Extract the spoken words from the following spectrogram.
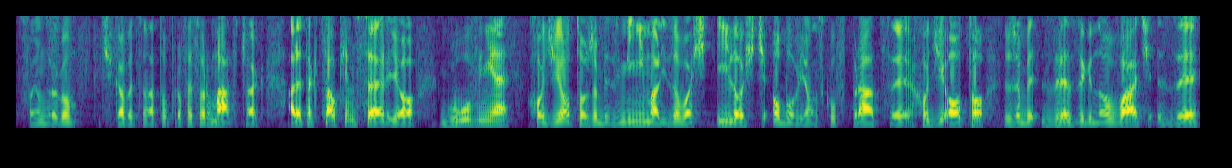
Swoją drogą, ciekawe co na to profesor Matczak, ale tak całkiem serio. Głównie chodzi o to, żeby zminimalizować ilość obowiązków pracy. Chodzi o to, żeby zrezygnować z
